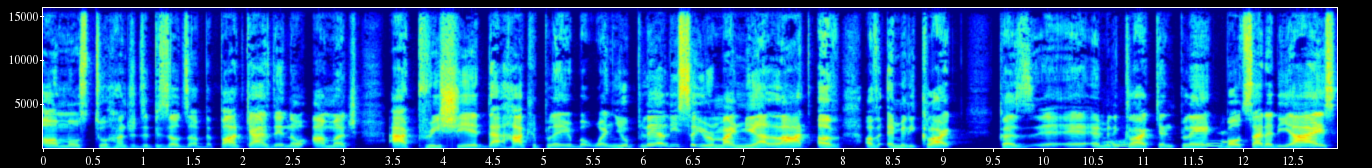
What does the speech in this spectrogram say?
almost 200 episodes of the podcast, they know how much I appreciate that hockey player. But when you play Elisa, you remind me a lot of of Emily Clark, because uh, eh, eh, Emily Clark can play yeah. both side of the ice.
